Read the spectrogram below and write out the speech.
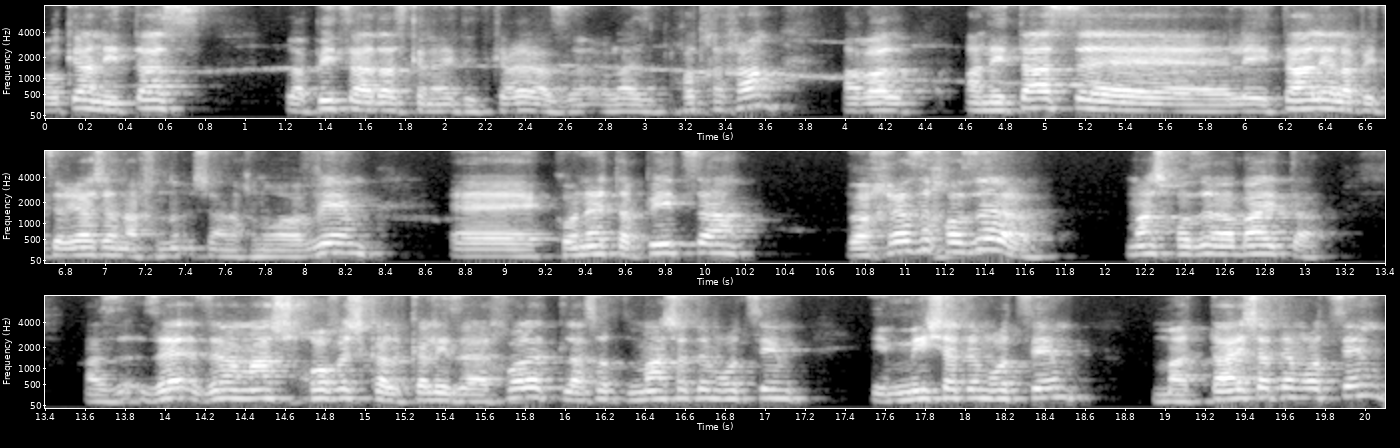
אוקיי, אני טס לפיצה עד אז כנראה תתקרר, אז אולי זה פחות חכם, אבל אני טס אה, לאיטליה, לפיצריה שאנחנו, שאנחנו אוהבים, אה, קונה את הפיצה, ואחרי זה חוזר, ממש חוזר הביתה. אז זה, זה ממש חופש כלכלי, זה היכולת לעשות מה שאתם רוצים, עם מי שאתם רוצים, מתי שאתם רוצים,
